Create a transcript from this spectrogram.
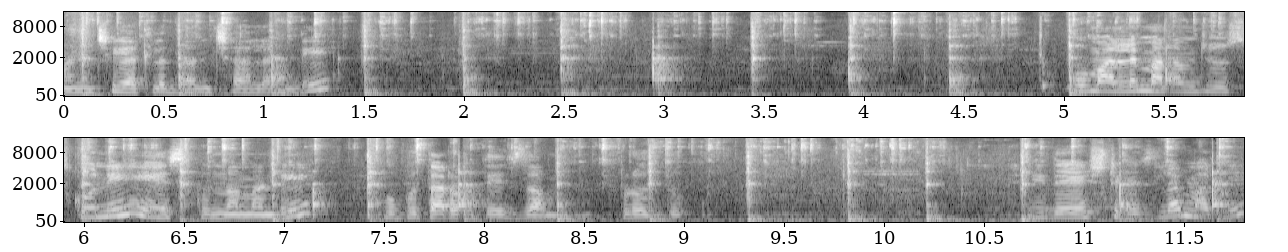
మంచిగా అట్లా దంచాలండి. ఉప్పు మళ్ళీ మనం చూసుకొని వేసుకుందామండి. ఉప్పు తర్వాత వేద్దాం ఇప్పుడు వద్దు. ఇదే స్టేజ్లో మళ్ళీ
